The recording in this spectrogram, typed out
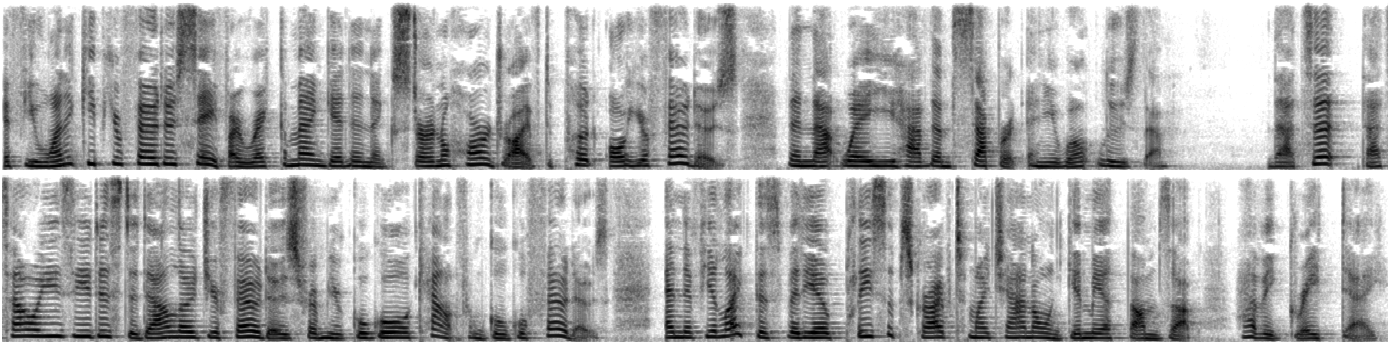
If you want to keep your photos safe, I recommend getting an external hard drive to put all your photos. Then that way you have them separate and you won't lose them. That's it. That's how easy it is to download your photos from your Google account from Google Photos. And if you like this video, please subscribe to my channel and give me a thumbs up. Have a great day.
